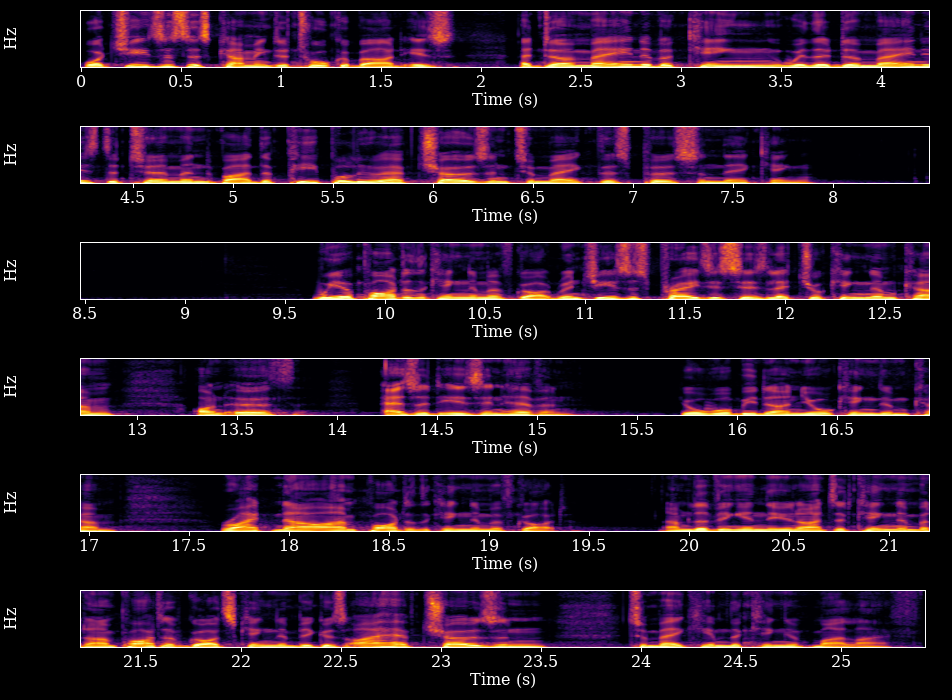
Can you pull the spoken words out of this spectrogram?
What jesus is coming to talk about is a domain of a king where the domain is determined by the people who have chosen to make this person their king. We are part of the kingdom of god. When jesus prays he says let your kingdom come on earth as it is in heaven. Your will be done, your kingdom come. Right now, I'm part of the kingdom of God. I'm living in the United Kingdom, but I'm part of God's kingdom because I have chosen to make him the king of my life.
